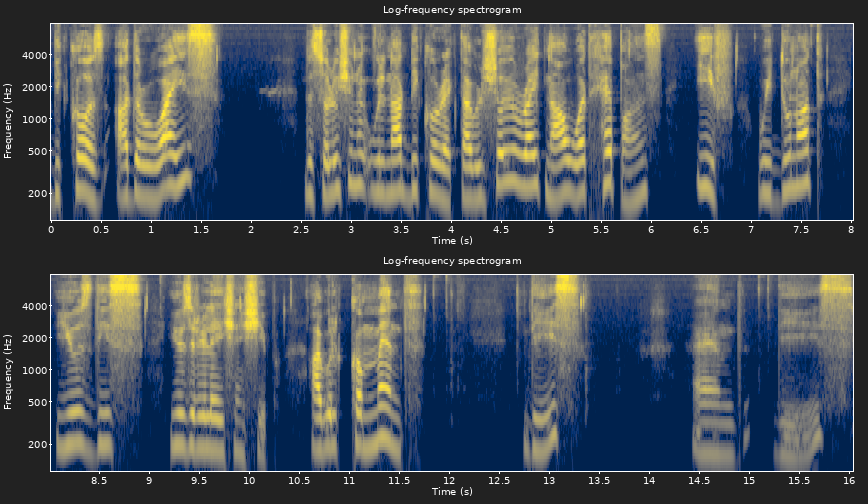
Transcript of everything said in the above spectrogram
because otherwise the solution will not be correct. I will show you right now what happens if we do not use this use relationship. I will comment this and this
